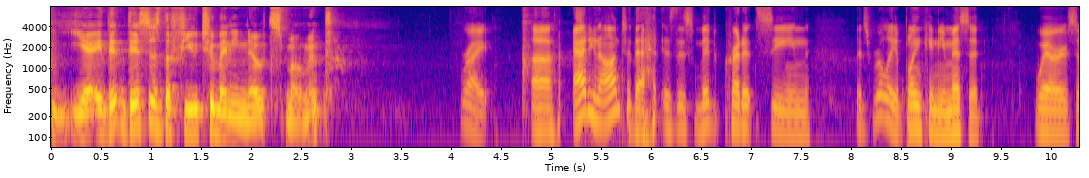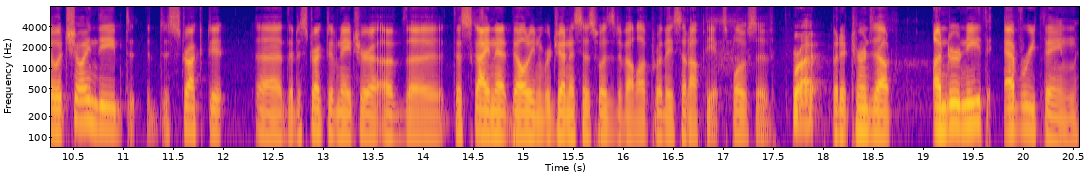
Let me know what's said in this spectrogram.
Yeah, th- this is the few too many notes moment. Right. Uh, adding on to that is this mid-credit scene that's really a blink and you miss it, where so it's showing the d- destructed uh, the destructive nature of the the Skynet building where Genisys was developed, where they set off the explosive. Right. But it turns out underneath everything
